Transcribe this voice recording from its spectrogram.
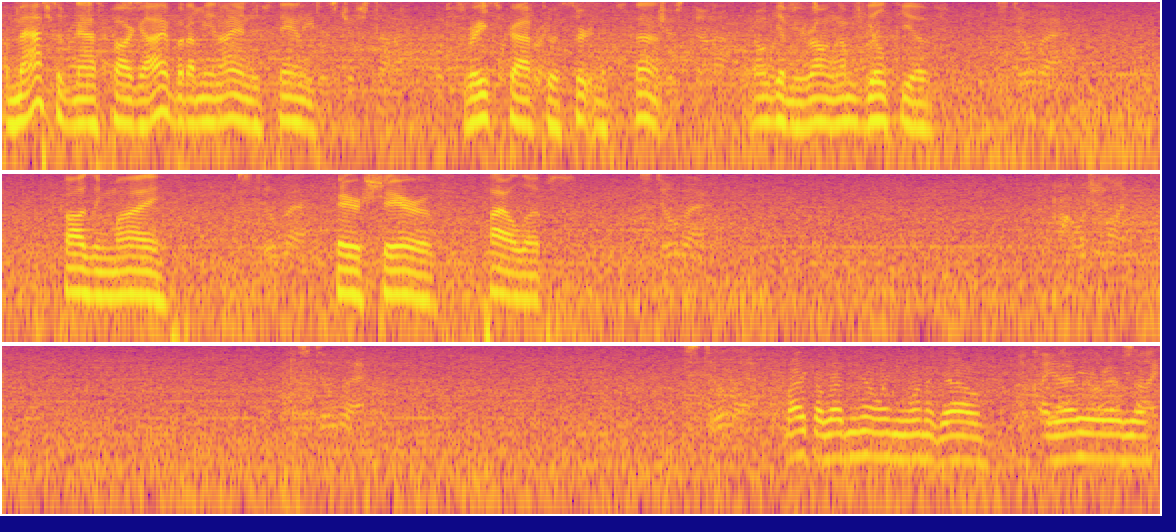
a massive NASCAR guy, but I mean, I understand Leader's just done it. 46.3. racecraft to a certain extent. Just done it. Don't get me wrong, I'm guilty of causing my fair share of pileups. Still there. Hold your line. Still there. Still there. Michael, let me know when you want to go. Okay, I'm ready, car ready. outside.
